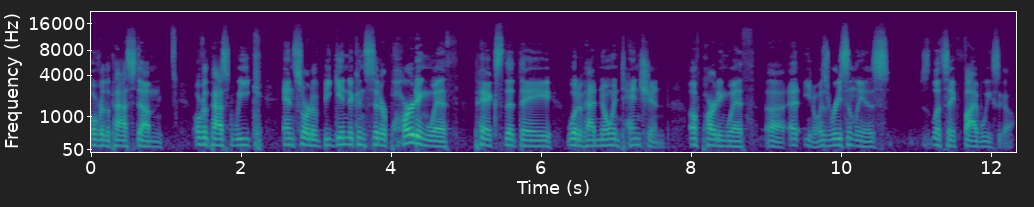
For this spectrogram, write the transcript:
over the past um, over the past week and sort of begin to consider parting with picks that they would have had no intention of parting with, uh, you know, as recently as let's say five weeks ago?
